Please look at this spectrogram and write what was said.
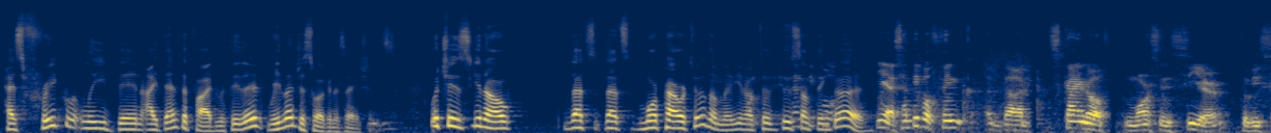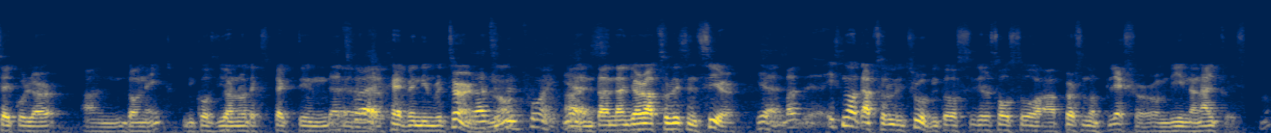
has frequently been identified with the religious organizations, which is, you know, that's, that's more power to them, you know, to do Some something people- good. Yeah, some people think that it's kind of more sincere to be secular and donate because you are not expecting That's uh, right. heaven in return. That's a good point, And, yes. and then you're absolutely sincere. Yes. But it's not absolutely true because there's also a personal pleasure on being an altruist. no?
